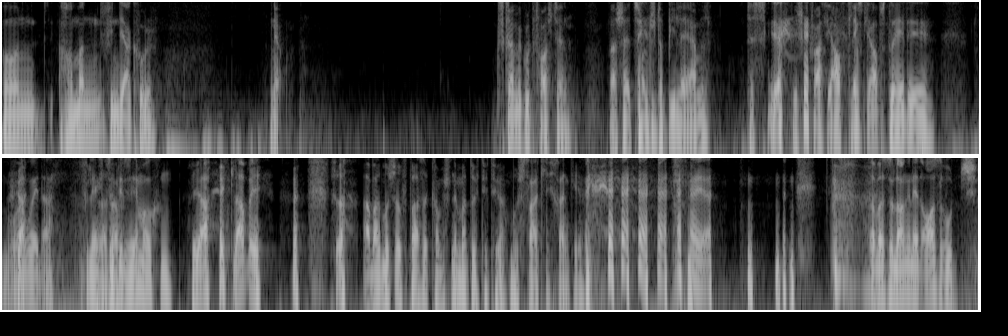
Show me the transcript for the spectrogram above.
und Hammern finde ich auch cool. Das kann mir gut vorstellen. Wahrscheinlich schon stabile Ärmel. Das Ja. ist quasi Was aufgelegt. glaubst du, hätte ich. Wow, Ja. Alter. Vielleicht sollte ich das eh machen. Ja, ich glaube eh. So, aber du musst aufpassen, kommst nicht mehr durch die Tür. Musst seitlich reingehen. ja. Aber solange ich nicht ausrutsch,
